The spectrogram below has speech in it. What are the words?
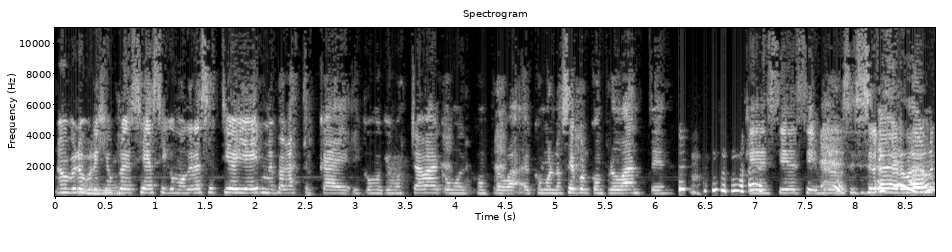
No, pero por ejemplo decía así como gracias tío Yair me pagaste el CAE y como que mostraba como el como no sé por comprobante que decía sí, pero si será Ese verdad.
